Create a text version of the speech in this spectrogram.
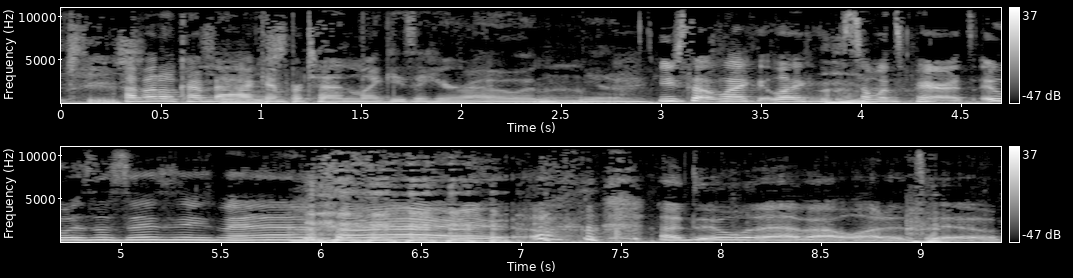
'60s. I bet he'll come So back it's- and pretend like he's a hero, and you know. you sound like like someone's parents. It was the sixties, man. It's all right. I do whatever I wanted to. Do.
